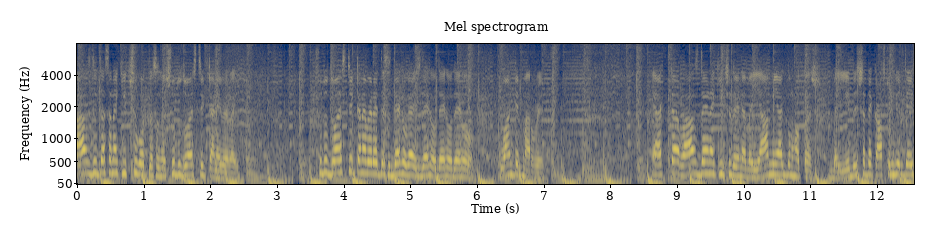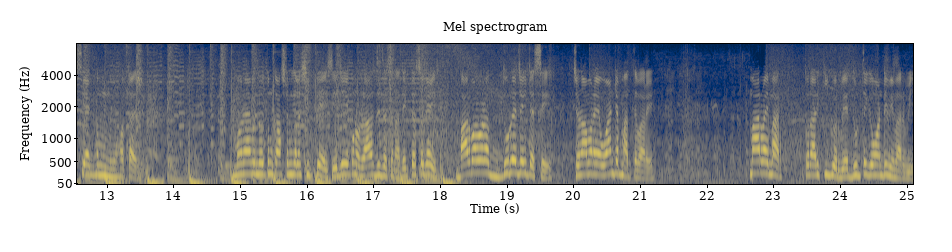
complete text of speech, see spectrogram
রাজ দিতেছে না, কিচ্ছু করতেছে না, শুধু জয়স্টিক টানে বেড়াই শুধু জয়স্টিক টানে বেড়াইতেছে। দেখো গাইস দেখো দেখো দেখো। ওয়ান টেপ মারবে। একটা রাজ দেয় না কিছু দেয় না, ভাই। আমি একদম হতাশ। ভাই, এদের সাথে কাস্টম খেলতে আইসি একদম হতাশ। মনে আমি নতুন কাস্টম খেলা শিখতে আইসি এই যে কোনো রাজ দিতেছে না। দেখতেছো গাই বারবার ওরা দূরে যাইতেছে, যেন আমার ওয়ান টেপ মারতে পারে। মার ভাই, মার। তোর আর কি করবি? দূর থেকে ওয়ান টিপি মারবি।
